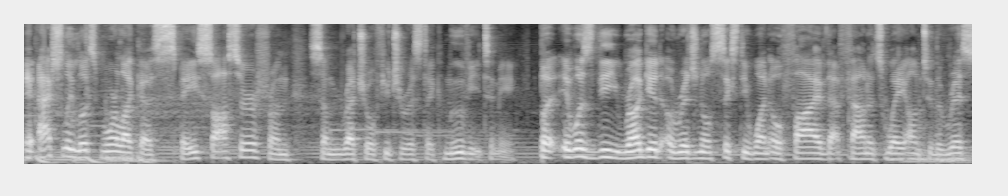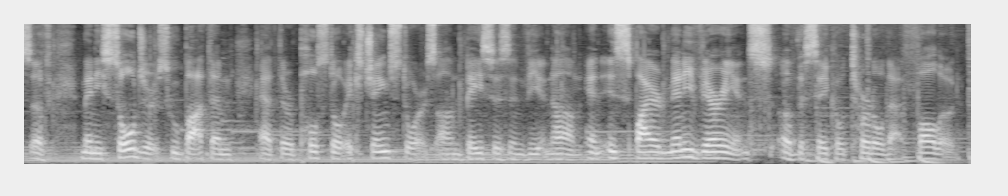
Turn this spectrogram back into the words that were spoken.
It actually looks more like a space saucer from some retro futuristic movie to me. But it was the rugged original 6105 that found its way onto the wrists of many soldiers who bought them at their postal exchange stores on bases in Vietnam and inspired many variants of the Seiko Turtle that followed.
